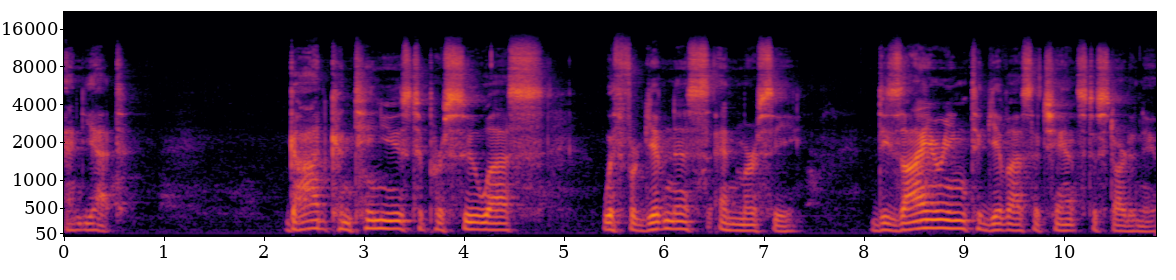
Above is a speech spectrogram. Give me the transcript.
and yet, God continues to pursue us with forgiveness and mercy, desiring to give us a chance to start anew.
